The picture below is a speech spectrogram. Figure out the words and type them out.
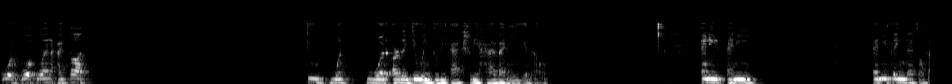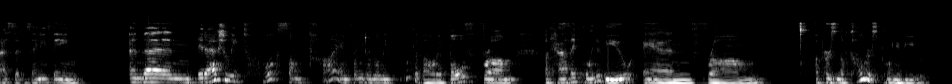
what, what, when I thought, do what, what are they doing? Do they actually have any, you know, any, any, anything that's of essence, anything and then it actually took some time for me to really think about it, both from a Catholic point of view and from a person of color's point of view.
